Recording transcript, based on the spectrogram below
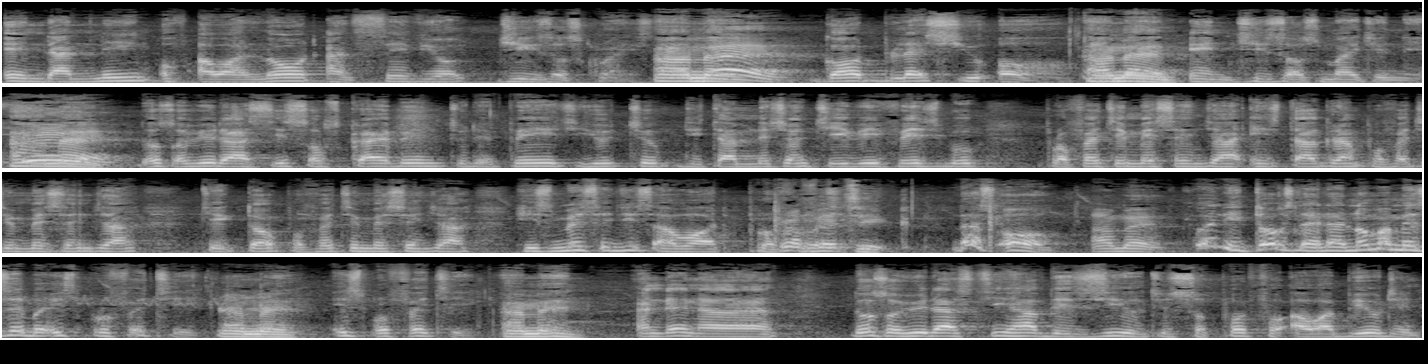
In the name of our Lord and Savior Jesus Christ. Amen. God bless you all. Amen. In Jesus' mighty name. Amen. Those of you that are still subscribing to the page, YouTube, Determination TV, Facebook, Prophetic Messenger, Instagram, Prophetic Messenger, TikTok, Prophetic Messenger. His messages are what? Prophetic. That's all. Amen. When he talks like that, normal message, but it's prophetic. Amen. It's prophetic. Amen. And then uh, those of you that still have the zeal to support for our building,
